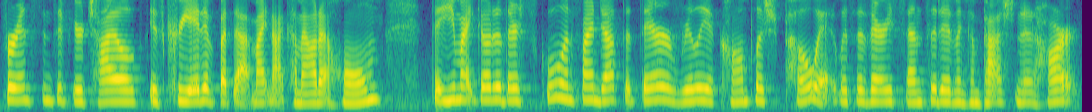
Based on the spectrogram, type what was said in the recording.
For instance, if your child is creative but that might not come out at home, that you might go to their school and find out that they're a really accomplished poet with a very sensitive and compassionate heart.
